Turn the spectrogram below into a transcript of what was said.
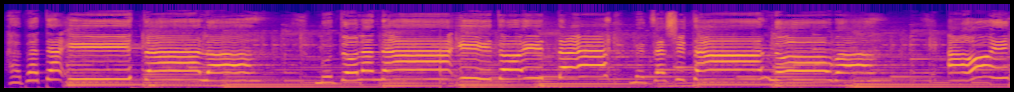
羽ばたいたら戻らないと言って目指したのは青い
